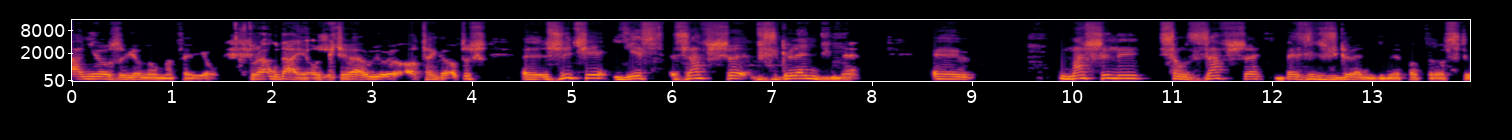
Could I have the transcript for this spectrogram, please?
a nieożywioną materią. Która udaje. Która, o tego. Otóż życie jest zawsze względne maszyny są zawsze bezwzględne po prostu.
